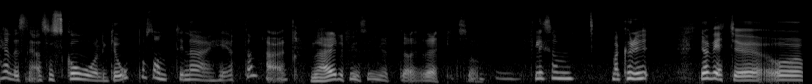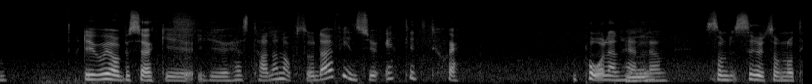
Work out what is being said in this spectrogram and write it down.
hälsningar, alltså skålgrop och sånt i närheten här? Nej, det finns inget direkt. Så. Liksom, man kunde, jag vet ju, och du och jag besöker ju, ju hästhallen också, och där finns ju ett litet skepp på den hällen som ser ut som något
